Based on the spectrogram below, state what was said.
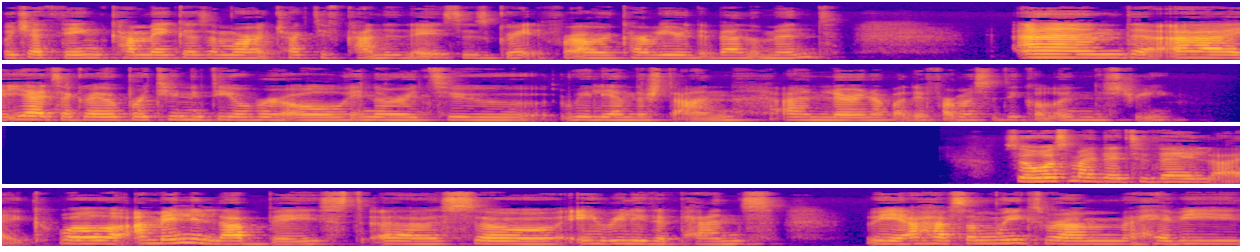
which i think can make us a more attractive candidate so it's great for our career development and uh, yeah it's a great opportunity overall in order to really understand and learn about the pharmaceutical industry. So what's my day-to-day -day like? Well i'm mainly lab-based uh, so it really depends. We I have some weeks where i'm heavy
